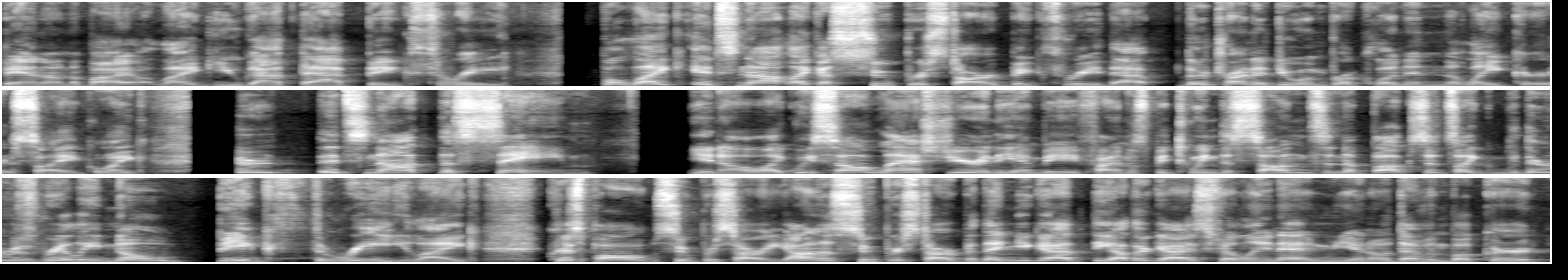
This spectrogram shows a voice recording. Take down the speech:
Bam bio. Like you got that big three, but like it's not like a superstar big three that they're trying to do in Brooklyn and the Lakers. Like like, it's not the same. You know, like we saw last year in the NBA Finals between the Suns and the Bucks, it's like there was really no big three. Like Chris Paul, superstar, Giannis, superstar, but then you got the other guys filling in. You know, Devin Booker.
